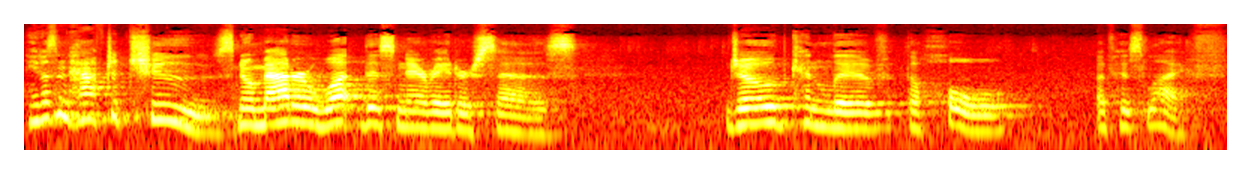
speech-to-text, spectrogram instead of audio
He doesn't have to choose, no matter what this narrator says. Job can live the whole of his life.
